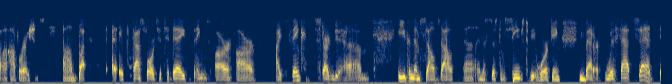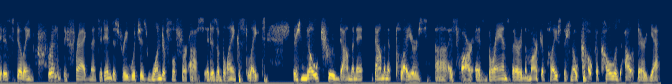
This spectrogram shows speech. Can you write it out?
uh, operations. Um, but fast forward to today, things are are I think, starting to um, even themselves out, uh, and the system seems to be working better. With that said, it is still an incredibly fragmented industry, which is wonderful for us. It is a blank slate. There's no true dominant dominant players uh, as far as brands that are in the marketplace. There's no Coca Colas out there yet,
